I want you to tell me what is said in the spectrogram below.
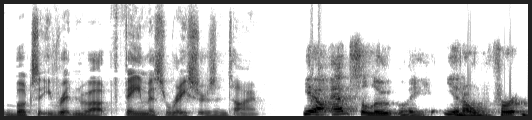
books that you've written about famous racers in time. Yeah, absolutely. You know, for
